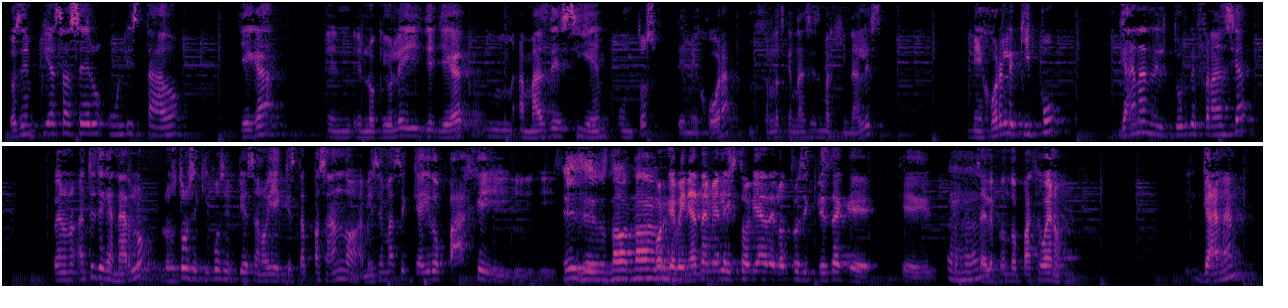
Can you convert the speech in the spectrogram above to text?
Entonces empieza a hacer un listado, llega en, en, lo que yo leí, llega a más de 100 puntos de mejora, son las ganancias marginales. Mejora el equipo, ganan el Tour de Francia. Bueno, antes de ganarlo, los otros equipos empiezan, oye, ¿qué está pasando? A mí se me hace que hay dopaje y... y sí, sí, no, no, porque venía también la historia del otro ciclista que, que salió con dopaje. Bueno, ganan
